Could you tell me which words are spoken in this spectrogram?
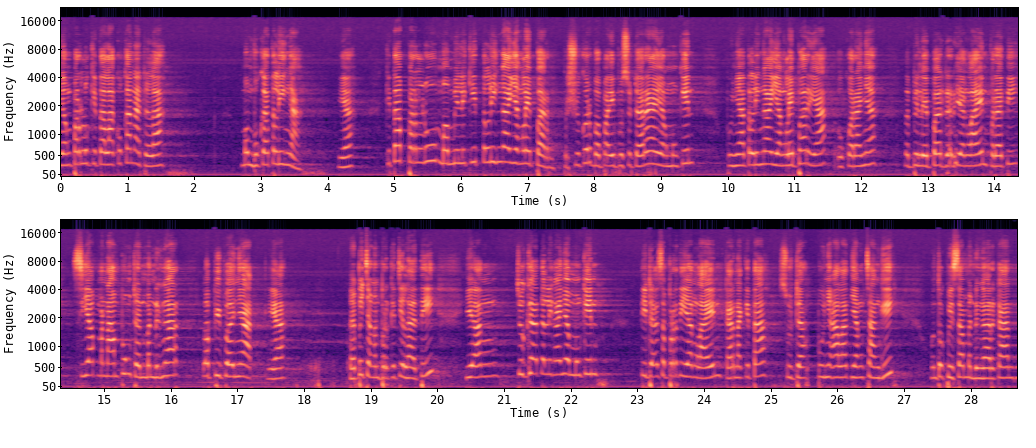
yang perlu kita lakukan adalah membuka telinga ya kita perlu memiliki telinga yang lebar bersyukur Bapak Ibu Saudara yang mungkin punya telinga yang lebar ya ukurannya lebih lebar dari yang lain berarti siap menampung dan mendengar lebih banyak ya tapi jangan berkecil hati yang juga telinganya mungkin tidak seperti yang lain karena kita sudah punya alat yang canggih untuk bisa mendengarkan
